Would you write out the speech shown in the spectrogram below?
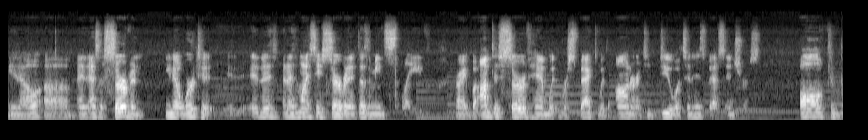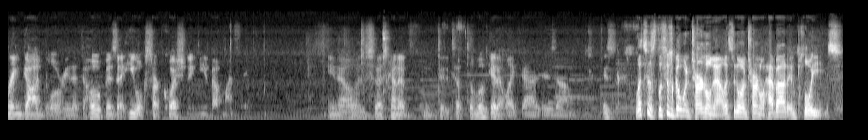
you know um, and as a servant you know we're to and when i say servant it doesn't mean slave all right But I'm to serve him with respect, with honor, and to do what's in his best interest. All to bring God glory. That the hope is that he will start questioning me about my faith. You know, and so that's kind of to, to, to look at it like that is um is let's just let's just go internal now. Let's go internal. How about employees?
